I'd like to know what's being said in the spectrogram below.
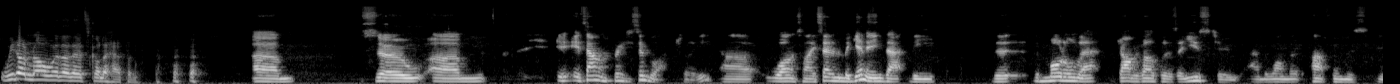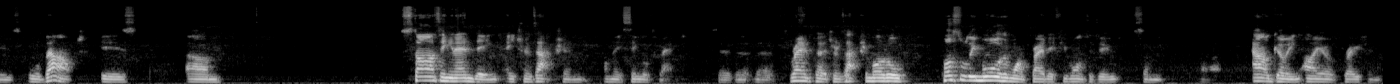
we don't know whether that's going to happen. um, so um, it, it sounds pretty simple actually. Uh, once I said in the beginning that the the the model that Java developers are used to and the one that the platform is is all about is um, starting and ending a transaction on a single thread. So the, the thread per transaction model, possibly more than one thread if you want to do some uh, outgoing I/O operations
